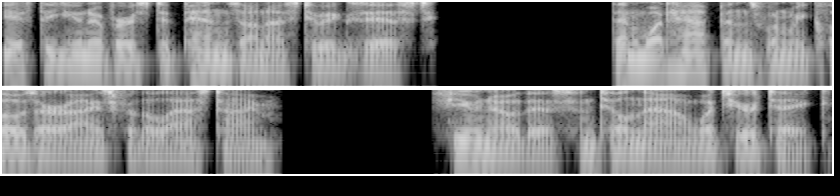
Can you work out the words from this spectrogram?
If the universe depends on us to exist, then what happens when we close our eyes for the last time? Few know this until now. What's your take?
